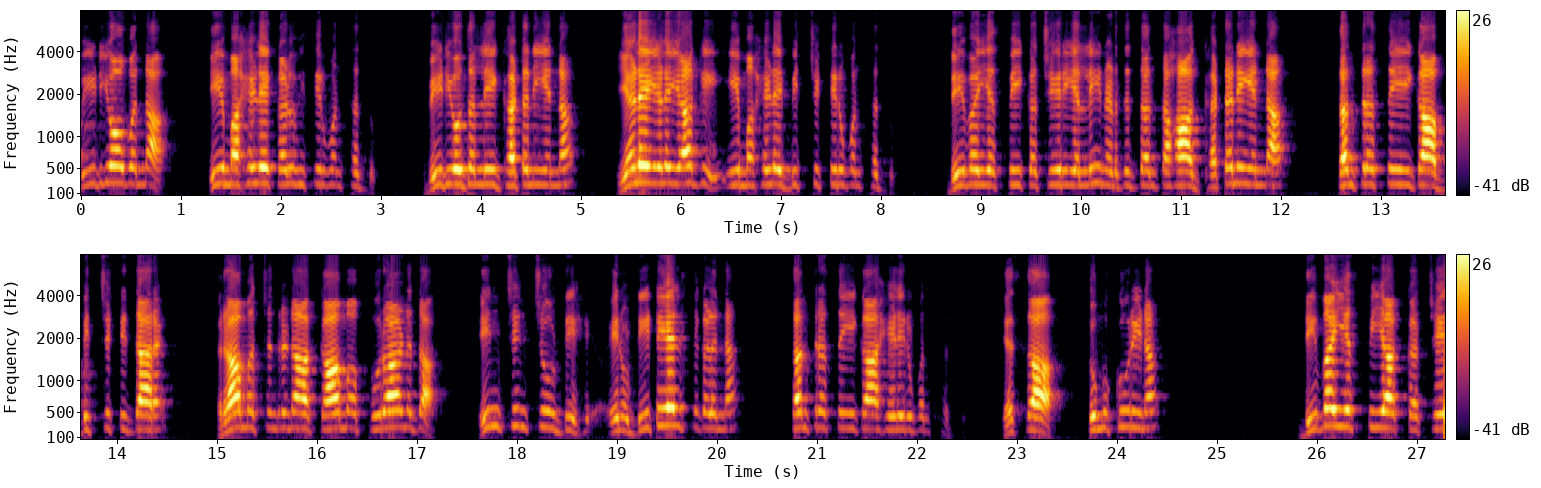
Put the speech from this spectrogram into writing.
ವಿಡಿಯೋವನ್ನ ಈ ಮಹಿಳೆ ಕಳುಹಿಸಿರುವಂಥದ್ದು, ವಿಡಿಯೋದಲ್ಲಿ ಘಟನೆಯನ್ನ ಎಳೆ ಎಳೆಯಾಗಿ ಈ ಮಹಿಳೆ ಬಿಚ್ಚಿಟ್ಟಿರುವಂಥದ್ದು ಡಿವೈಎಸ್ಪಿ ಕಚೇರಿಯಲ್ಲಿ ನಡೆದಿದ್ದಂತಹ ಘಟನೆಯನ್ನ ಸಂತ್ರಸ್ತೆ ಈಗ ಬಿಚ್ಚಿಟ್ಟಿದ್ದಾರೆ. ರಾಮಚಂದ್ರನ ಕಾಮ ಪುರಾಣದ ಇಂಚಿಂಚು ಡಿ, ಏನು ಡೀಟೇಲ್ಸ್ ಗಳನ್ನ ಸಂತ್ರಸ್ತೆ ಈಗ ಹೇಳಿರುವಂಥದ್ದು. ಎಸ್ ತುಮಕೂರಿನ ಡಿವೈಎಸ್ಪಿಯ ಕಚೇ,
